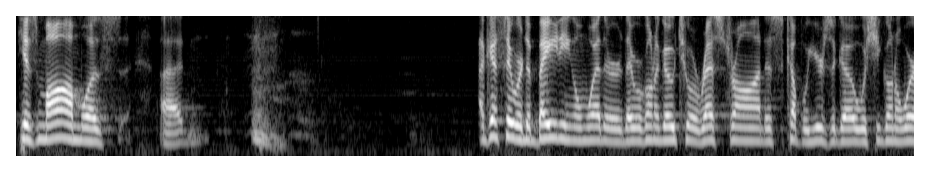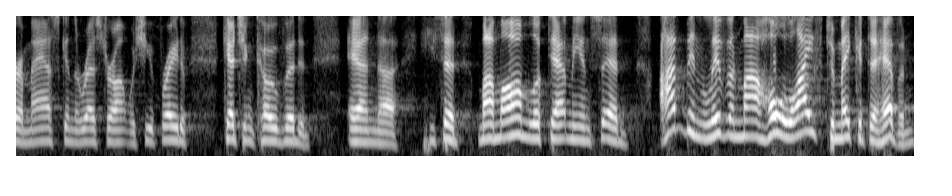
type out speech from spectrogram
his mom was. Uh, I guess they were debating on whether they were going to go to a restaurant. This a couple years ago. Was she going to wear a mask in the restaurant? Was she afraid of catching COVID? And, and uh, he said, My mom looked at me and said, I've been living my whole life to make it to heaven.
